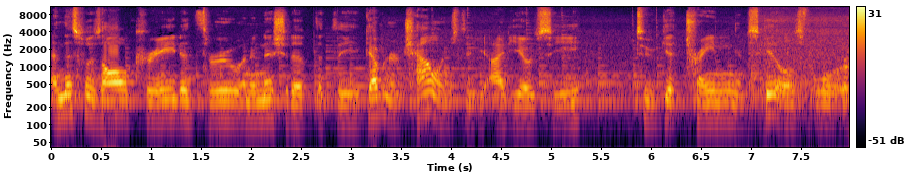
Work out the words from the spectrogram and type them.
and this was all created through an initiative that the governor challenged the IDOC to get training and skills for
